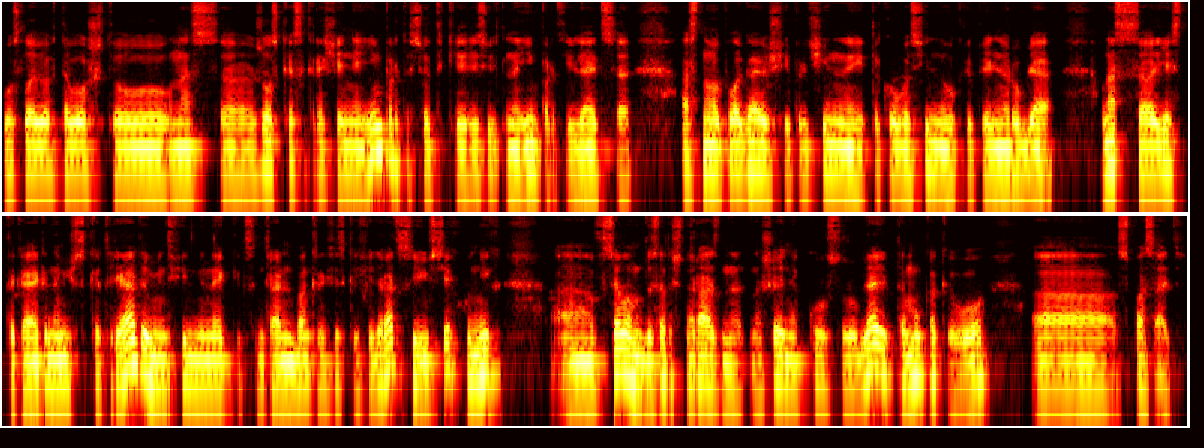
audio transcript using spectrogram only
в условиях того, что у нас э, жесткое сокращение импорта, все-таки действительно импорт является основополагающей причиной такого сильного укрепления рубля. У нас э, есть такая экономическая триада, Минфин, Минэк и Центральный банк Российской Федерации, и у всех у них а, в целом достаточно разное отношение к курсу рубля и тому, как его а, спасать.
